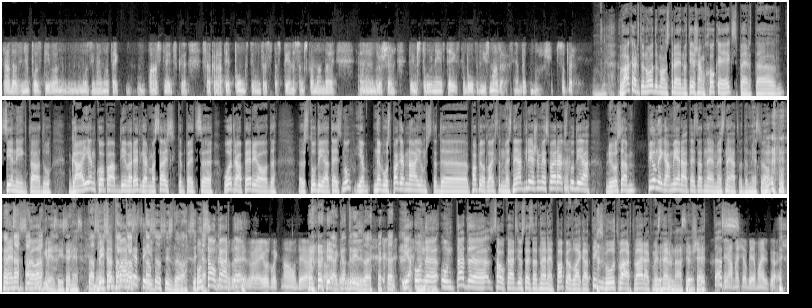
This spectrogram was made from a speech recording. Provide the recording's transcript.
tādā ziņā pozitīvā nozīmē noteikti pārsteidz, ka sakrātie punkti un tas, tas pienesums komandai e, droši vien pirms turnīra teiks, ka būtu bijis mazāks, jā, bet nu, super. Mhm. Vakar tu nodemonstrēji nu tiešām hokeja eksperta cienīgu tādu gājienu kopā divu ar Edgaru Masaļs, kad pēc otrā perioda uh, studijā teica, nu, ja nebūs pagarinājums, tad uh, papildu laiks, tad mēs neatgriežamies vairāk studijā, un jūs pilnīgā mierā teicāt, nē, mēs neatvadamies vēl. Mēs vēl atgriezīsimies. tas bija tāds tā, pārliecības. Tas, tas jau izdevās. Jā. Un savukārt. Es varēju uzlikt naudu, jā. jā, gandrīz vai. jā, un, eh, un tad eh, savukārt jūs teicāt, nē, nē, papildu laikā tiks gūt vārtu, vairāk mēs nerunāsim šeit. Tas... Jā, mēs jau bijām aizgājuši.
